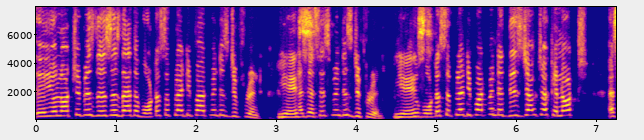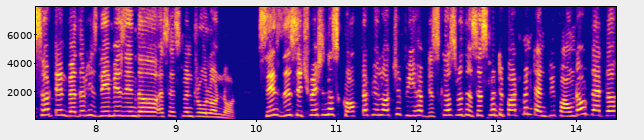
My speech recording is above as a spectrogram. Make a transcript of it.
your lordship is this is that the water supply department is different. Yes, and the assessment is different. Yes. the water supply department at this juncture cannot ascertain whether his name is in the assessment roll or not. Since this situation has cropped up your lordship we have discussed with the assessment department and we found out that the,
